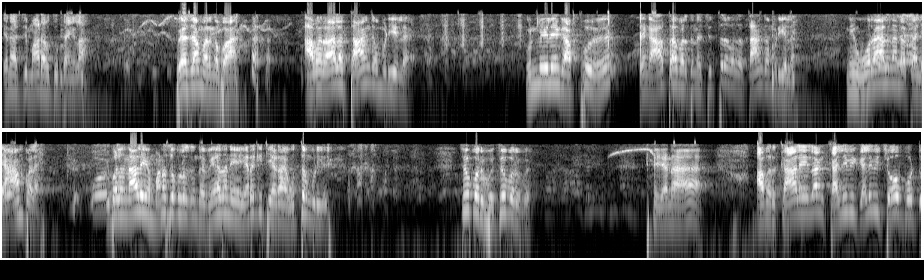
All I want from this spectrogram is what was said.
என்னாச்சு மாடை அவுத்து விட்டாங்களா? பேசாம இருங்கப்பா. அவரால் தாங்க முடியல. உண்மையிலே எங்க அப்பு எங்க ஆத்தா படுத்தின சித்திரவதை தாங்க முடியல. நீ ஒரு ஆள் தான்டா தாலி ஆம்பளை. இவ்வளவு நாள் என் மனசுக்குள்ள இருக்க இந்த வேதனையை இறக்கிட்டியாடா உத்தங்குடி சூப்பருப்பு சூப்பருப்பு ஏன்னா அவர் காலையெல்லாம் கழுவி கழுவி சோவு போட்டு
